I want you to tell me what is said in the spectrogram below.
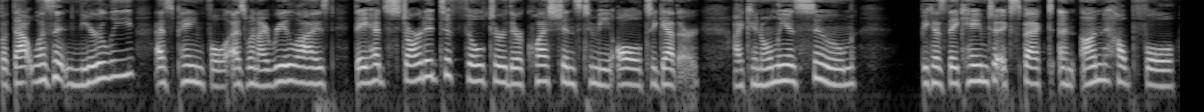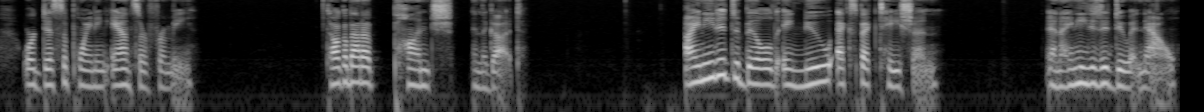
But that wasn't nearly as painful as when I realized they had started to filter their questions to me altogether. I can only assume because they came to expect an unhelpful or disappointing answer from me. Talk about a punch in the gut. I needed to build a new expectation, and I needed to do it now.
